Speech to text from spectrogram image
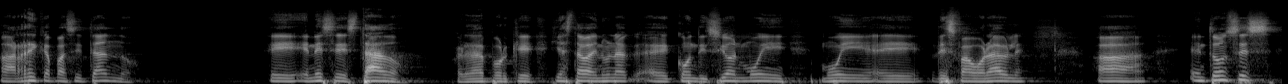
ah, recapacitando eh, en ese estado, ¿verdad? Porque ya estaba en una eh, condición muy, muy desfavorable. Ah, entonces,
